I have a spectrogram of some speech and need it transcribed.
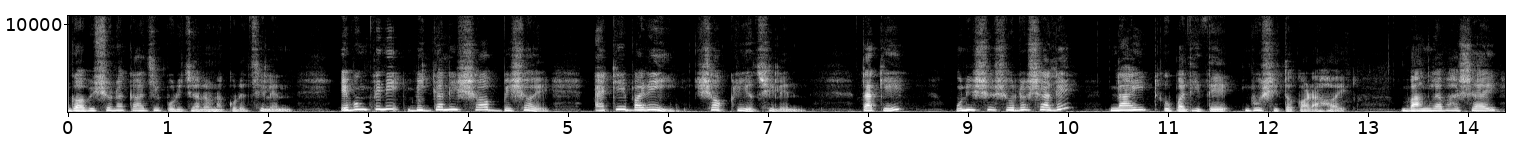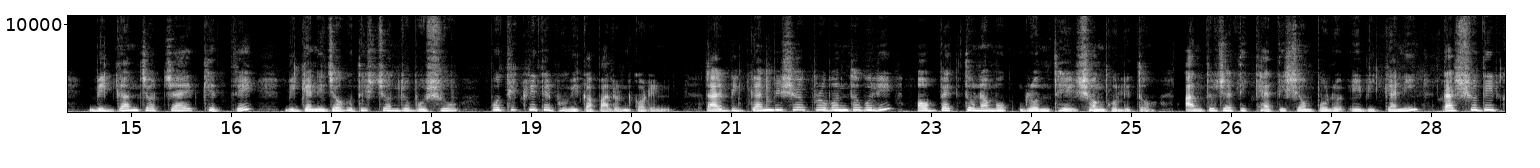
গবেষণা কাজই পরিচালনা করেছিলেন এবং তিনি বিজ্ঞানের সব বিষয়ে একেবারেই সক্রিয় ছিলেন। তাকে উনিশশো ষোলো সালে নাইট উপাধিতে ভূষিত করা হয়। বাংলা ভাষায় বিজ্ঞান চর্চায় ক্ষেত্রে বিজ্ঞানী জগদীশচন্দ্র বসু পথিকৃতের ভূমিকা পালন করেন। তার বিজ্ঞান বিষয়ক প্রবন্ধগুলি অব্যক্ত নামক গ্রন্থে সংকলিত। আন্তর্জাতিক খ্যাতিসম্পন্ন এই বিজ্ঞানী তার সুদীর্ঘ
